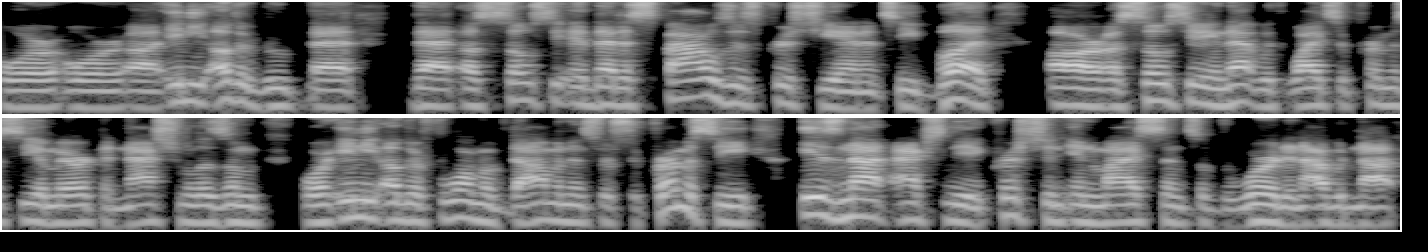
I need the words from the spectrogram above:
or or uh, any other group that that associate that espouses christianity but are associating that with white supremacy american nationalism or any other form of dominance or supremacy is not actually a christian in my sense of the word and i would not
